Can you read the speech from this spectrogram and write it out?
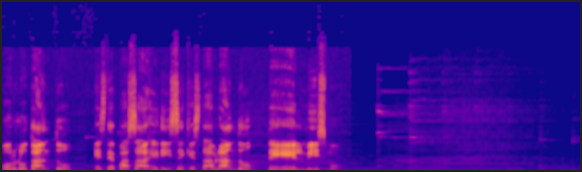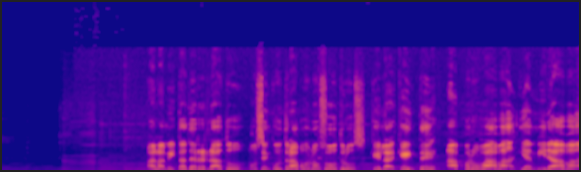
Por lo tanto, este pasaje dice que está hablando de Él mismo. A la mitad del relato nos encontramos nosotros que la gente aprobaba y admiraba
